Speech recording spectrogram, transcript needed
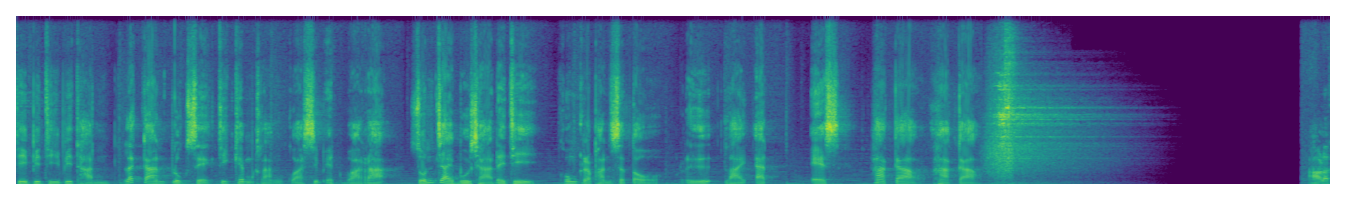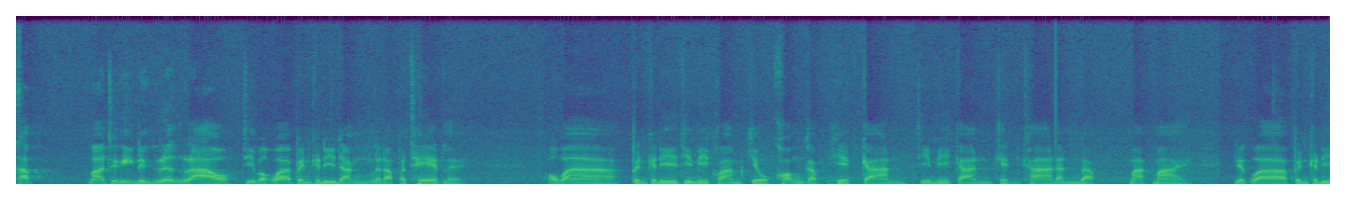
ที่พิถีพิถัน และการปลุกเสกที่เข้มขลังกว่า 11 วาระ สนใจบูชาได้ที่คงกระพันสโต หรือ Line แอด S 5959เอาละครับ มาถึงอีกหนึ่งเรื่องราวที่บอกว่าเป็นคดีดังระดับประเทศเลย ราะว่าเป็นคดีที่มีความเกี่ยวข้องกับเหตุการณ์ที่มีการเข็นฆ่าดันแบบมากมาย เรียกว่าเป็นคดี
